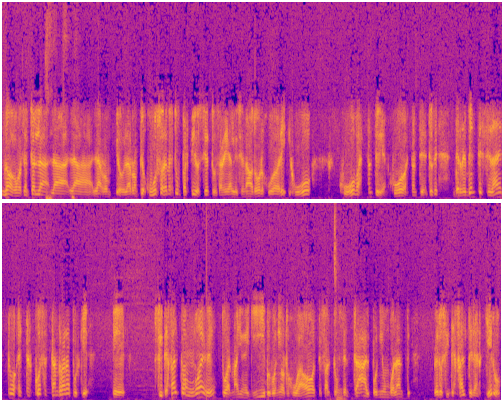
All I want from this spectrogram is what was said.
No, como central la, la, la, la, rompió, la rompió. Jugó solamente un partido, ¿cierto? Se habían lesionado a todos los jugadores y jugó jugó bastante bien, jugó bastante bien. Entonces, de repente se dan esto, estas cosas tan raras porque eh, si te falta un 9, tú armas un equipo, ponías otro jugador, te falta un central, ponías un volante. Pero si te falta el arquero,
